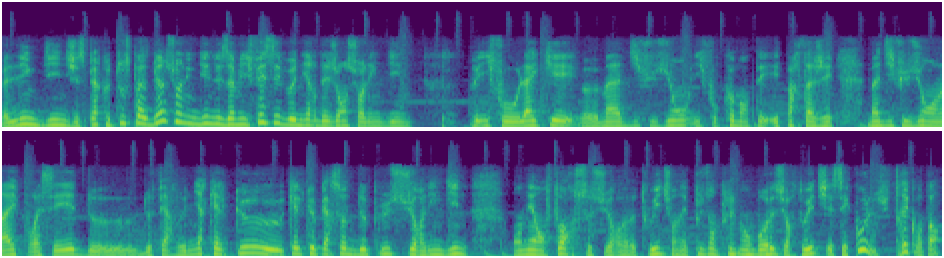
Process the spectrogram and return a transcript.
LinkedIn? J'espère que tout se passe bien sur LinkedIn les amis. Faites venir des gens sur LinkedIn il faut liker euh, ma diffusion, il faut commenter et partager ma diffusion en live pour essayer de, de, faire venir quelques quelques personnes de plus sur LinkedIn. On est en force sur euh, Twitch, on est de plus en plus nombreux sur Twitch et c'est cool, je suis très content.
